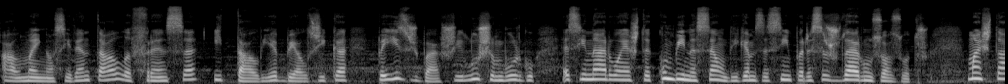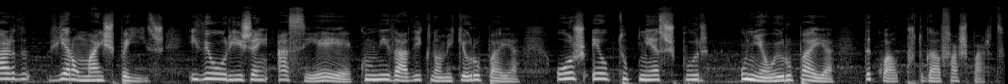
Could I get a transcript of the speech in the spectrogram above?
a Alemanha Ocidental, a França, Itália, Bélgica, Países Baixos e Luxemburgo assinaram esta combinação, digamos assim, para se ajudar uns aos outros. Mais tarde vieram mais países e deu origem à CEE, Comunidade Económica Europeia. Hoje é o que tu conheces por União Europeia, da qual Portugal faz parte.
